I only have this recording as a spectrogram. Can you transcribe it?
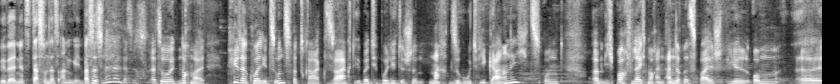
wir werden jetzt das und das angehen. Was ist, Nein, nein, das ist, also nochmal, dieser Koalitionsvertrag sagt über die politische Macht so gut wie gar nichts. Und ähm, ich brauche vielleicht noch ein anderes Beispiel, um äh,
